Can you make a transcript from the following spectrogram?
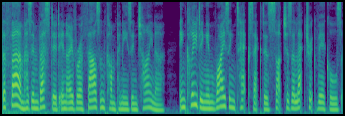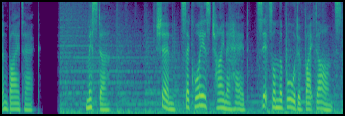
The firm has invested in over a thousand companies in China, including in rising tech sectors such as electric vehicles and biotech. Mr. Shen, Sequoia's China head, sits on the board of ByteDance,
